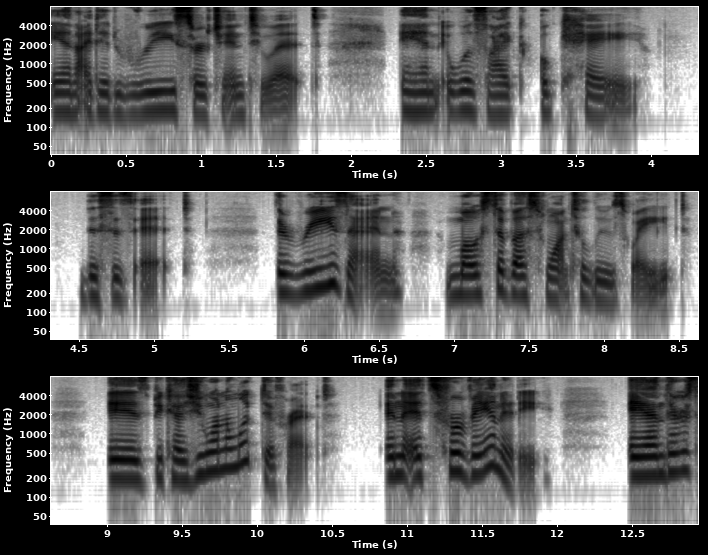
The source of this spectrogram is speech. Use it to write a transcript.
And I did research into it. And it was like, okay, this is it. The reason most of us want to lose weight is because you want to look different, and it's for vanity. And there's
